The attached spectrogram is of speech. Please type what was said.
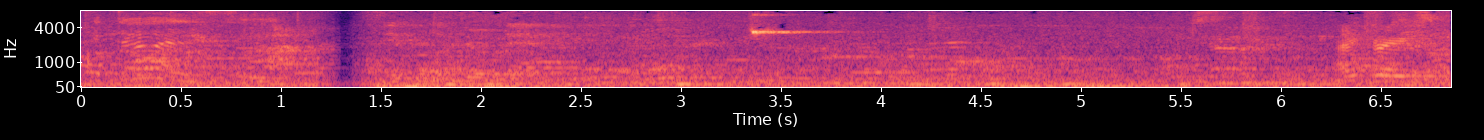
It does. Hi, Grace.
